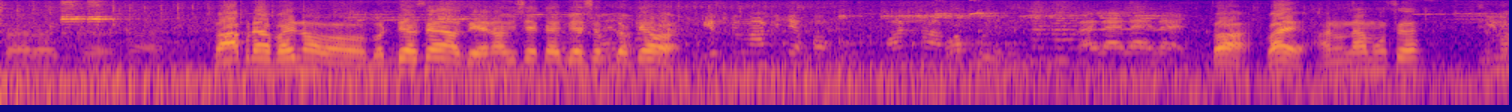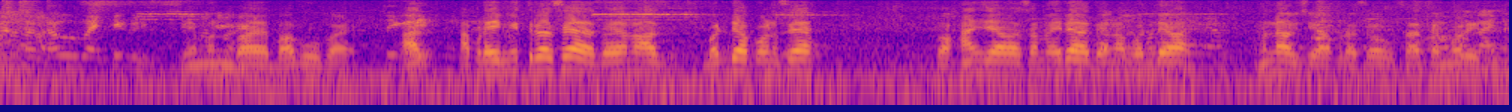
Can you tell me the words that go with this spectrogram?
સરસ સરસ હા. તો આપણે આ ભાઈનો બર્થડે છે આજે એના વિશે કઈ બે શબ્દો કહેવા? તો ભાઈ આનું નામ શું છે? હેમંતભાઈ બાબુભાઈ. આ આપણે એ મિત્ર છે તો એનો આજ બર્થડે પણ છે. તો સાંજે સમય રહે તો એનો બર્થડે મનાવશું આપણે સૌ સાથે મળીને.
